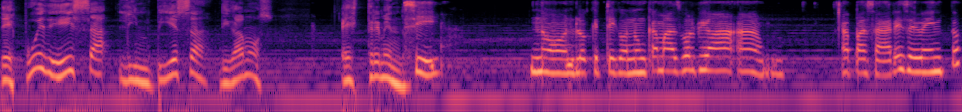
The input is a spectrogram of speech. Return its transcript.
después de esa limpieza, digamos, es tremendo. Sí. No, lo que te digo, nunca más volvió a- a pasar ese evento.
